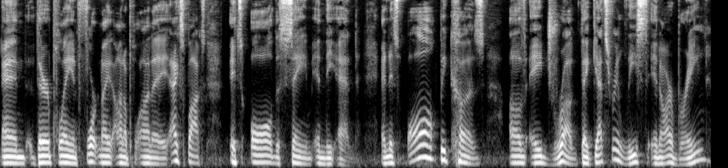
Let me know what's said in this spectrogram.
and they're playing Fortnite on a, on a Xbox, it's all the same in the end. And it's all because of a drug that gets released in our brain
